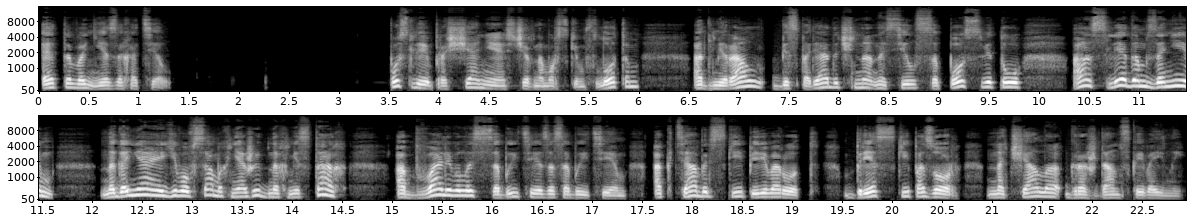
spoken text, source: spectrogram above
этого не захотел. После прощания с Черноморским флотом адмирал беспорядочно носился по свету, а следом за ним, нагоняя его в самых неожиданных местах, обваливалось событие за событием. Октябрьский переворот, Брестский позор, начало гражданской войны.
